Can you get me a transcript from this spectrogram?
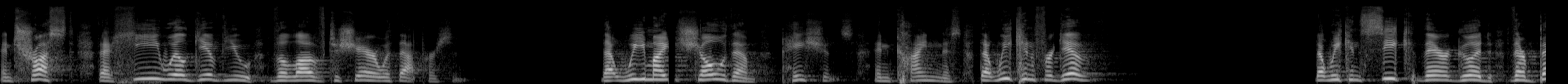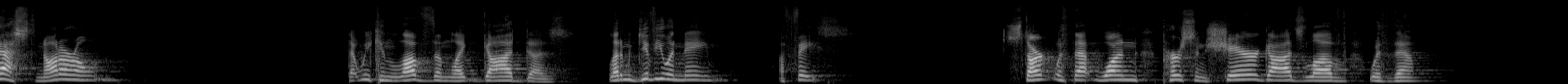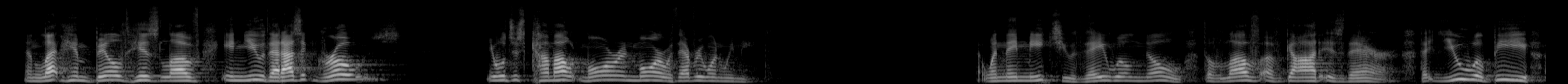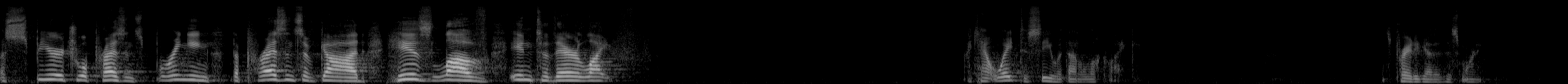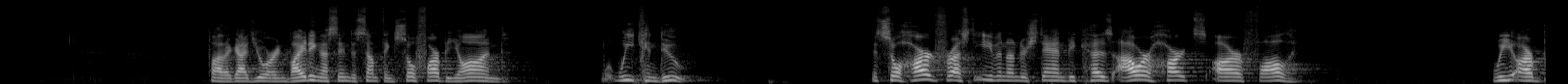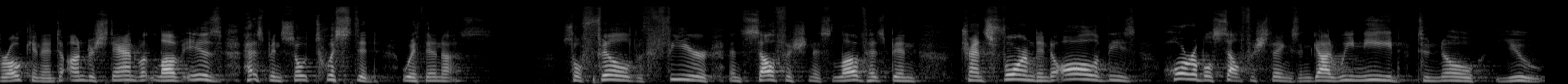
and trust that He will give you the love to share with that person that we might show them patience and kindness, that we can forgive, that we can seek their good, their best, not our own, that we can love them like God does. Let Him give you a name, a face. Start with that one person, share God's love with them. And let Him build His love in you, that as it grows, it will just come out more and more with everyone we meet. When they meet you, they will know the love of God is there. That you will be a spiritual presence, bringing the presence of God, His love, into their life. I can't wait to see what that'll look like. Let's pray together this morning. Father God, you are inviting us into something so far beyond what we can do. It's so hard for us to even understand because our hearts are fallen. We are broken, and to understand what love is has been so twisted within us, so filled with fear and selfishness. Love has been transformed into all of these horrible, selfish things. And God, we need to know you.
